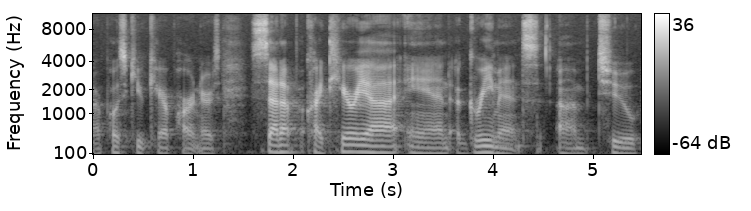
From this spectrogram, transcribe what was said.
our post acute care partners, set up criteria and agreements um, to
